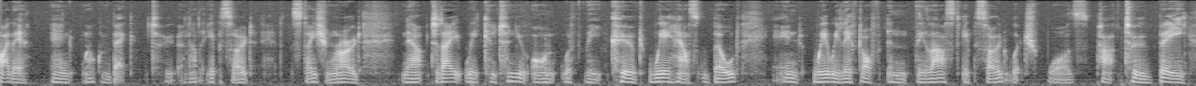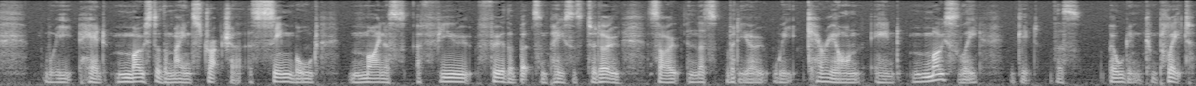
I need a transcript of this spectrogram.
Hi there, and welcome back to another episode at Station Road. Now, today we continue on with the curved warehouse build, and where we left off in the last episode, which was part 2b, we had most of the main structure assembled minus a few further bits and pieces to do. So in this video we carry on and mostly get this building complete.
